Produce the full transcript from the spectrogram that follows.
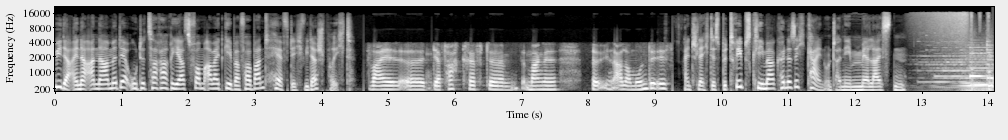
Wieder eine Annahme, der Ute Zacharias vom Arbeitgeberverband heftig widerspricht. Weil äh, der Fachkräftemangel äh, in aller Munde ist. Ein schlechtes Betriebsklima könne sich kein Unternehmen mehr leisten. Musik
